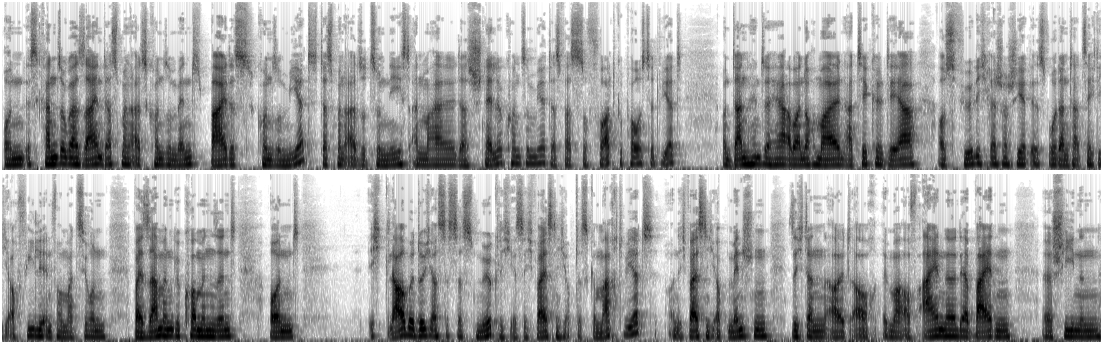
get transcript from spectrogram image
Und es kann sogar sein, dass man als Konsument beides konsumiert, dass man also zunächst einmal das Schnelle konsumiert, das was sofort gepostet wird, und dann hinterher aber nochmal ein Artikel, der ausführlich recherchiert ist, wo dann tatsächlich auch viele Informationen beisammen gekommen sind. Und ich glaube durchaus, dass das möglich ist. Ich weiß nicht, ob das gemacht wird und ich weiß nicht, ob Menschen sich dann halt auch immer auf eine der beiden äh, Schienen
